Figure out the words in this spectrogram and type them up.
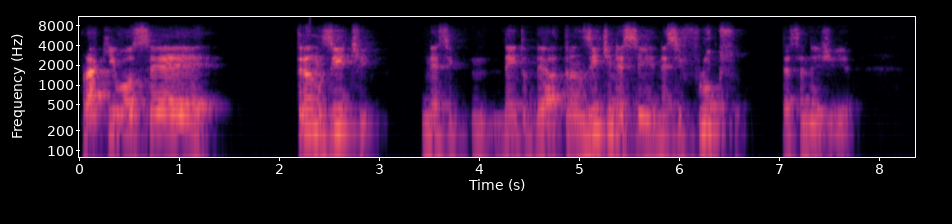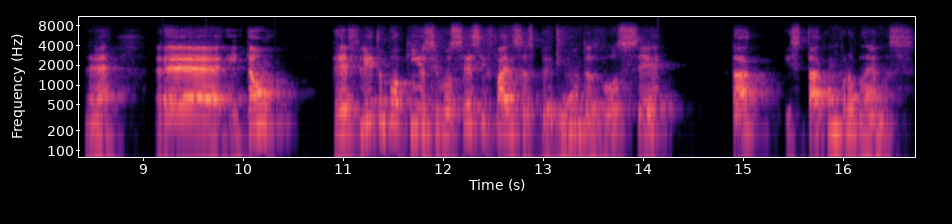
para que você transite nesse dentro dela, transite nesse, nesse fluxo dessa energia, né? É, então, reflita um pouquinho, se você se faz essas perguntas, você tá, está com problemas.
